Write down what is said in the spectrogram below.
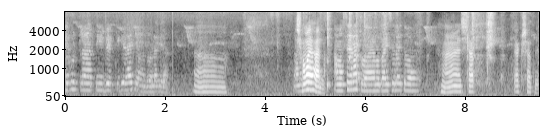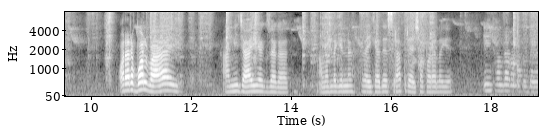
এই ফুটলা তি ব্যক্তিকে রাইতে আমার দোলা গিয়া সময় হয় না। আমার সেরা তো আমার ভাই সেরাই তো। হ্যাঁ সব একসাথে। ওরা বল ভাই আমি যাই এক জায়গা। আমার লাগে না রাইখা দেশ রাত্রে আইসা করা লাগে। এই আমার মাথার ধরে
